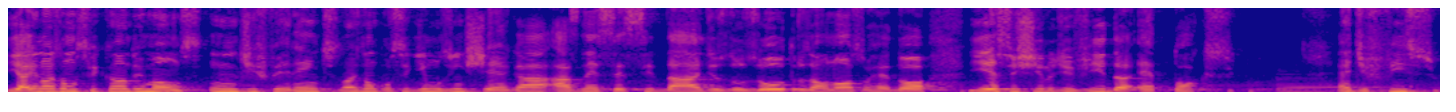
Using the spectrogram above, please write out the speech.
E aí nós vamos ficando, irmãos, indiferentes, nós não conseguimos enxergar as necessidades dos outros ao nosso redor, e esse estilo de vida é tóxico, é difícil.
